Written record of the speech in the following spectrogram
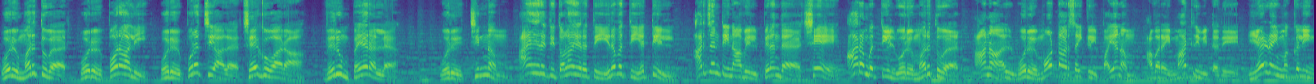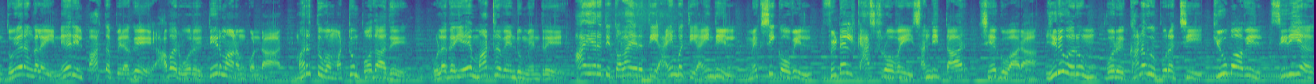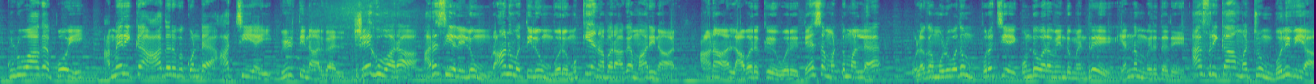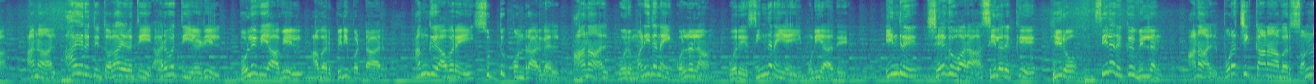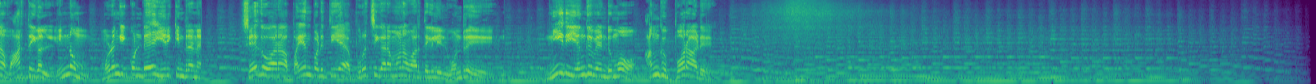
ஒரு மருத்துவர் ஒரு போராளி ஒரு புரட்சியாளர் சேகுவாரா வெறும் பெயர் அல்ல. ஒரு சின்னம் ஆயிரத்தி தொள்ளாயிரத்தி இருபத்தி எட்டில் அர்ஜென்டினாவில் பிறந்த ஷே ஆரம்பத்தில் ஒரு மருத்துவர் ஆனால் ஒரு மோட்டார் சைக்கிள் பயணம் அவரை மாற்றிவிட்டது. ஏழை மக்களின் துயரங்களை நேரில் பார்த்த பிறகு அவர் ஒரு தீர்மானம் கொண்டார். மருத்துவம் மட்டும் போதாது உலகையே மாற்ற வேண்டும் என்று ஆயிரத்தி தொள்ளாயிரத்தி ஐம்பத்தி ஐந்தில் மெக்சிகோவில் ஃபிடல் காஸ்ட்ரோவை சந்தித்தார் சேகுவாரா. இருவரும் ஒரு கனவு புரட்சி கியூபாவில் சிறிய குழுவாக போய் அமெரிக்க ஆதரவு கொண்ட ஆட்சியை வீழ்த்தினார்கள். ஷேகுவாரா அரசியலிலும் ராணுவத்திலும் ஒரு முக்கிய நபராக மாறினார். ஆனால் அவருக்கு ஒரு தேசம் மட்டுமல்ல உலகம் முழுவதும் புரட்சியை கொண்டு வர வேண்டும் என்று எண்ணம் இருந்தது. ஆப்பிரிக்கா மற்றும் பொலிவியா. ஆனால் ஆயிரத்தி தொள்ளாயிரத்தி அறுபத்தி ஏழில் பொலிவியாவில் அவர் பிடிபட்டார். அங்கு அவரை சுட்டுக் கொன்றார்கள். ஆனால் ஒரு மனிதனை கொல்லலாம் ஒரு சிந்தனையை முடியாது. இன்று சேகுவாரா சிலருக்கு ஹீரோ சிலருக்கு வில்லன் ஆனால் புரட்சிக்கான அவர் சொன்ன வார்த்தைகள் இன்னும் முழங்கிக் கொண்டே இருக்கின்றன. சேகுவாரா பயன்படுத்திய புரட்சிகரமான வார்த்தைகளில் ஒன்று நீதி எங்கு வேண்டுமோ அங்கு போராடு.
